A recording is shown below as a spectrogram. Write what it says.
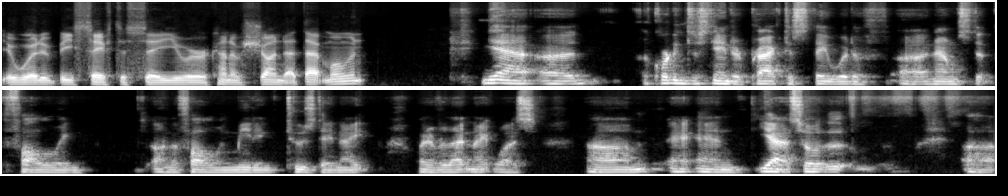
it would be safe to say you were kind of shunned at that moment. Yeah, uh, according to standard practice, they would have uh, announced it following on the following meeting Tuesday night, whatever that night was. Um, and, and, yeah, so uh,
